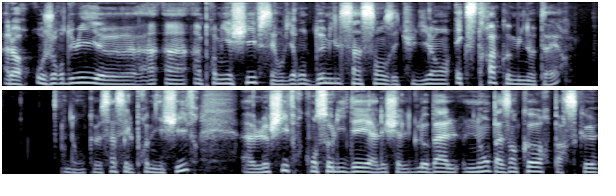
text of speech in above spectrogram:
Alors aujourd'hui, euh, un, premier chiffre, c'est environ 2500 étudiants extra-communautaires. Donc euh, ça, c'est le premier chiffre. Euh, le chiffre consolidé à l'échelle globale, non pas encore, parce que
